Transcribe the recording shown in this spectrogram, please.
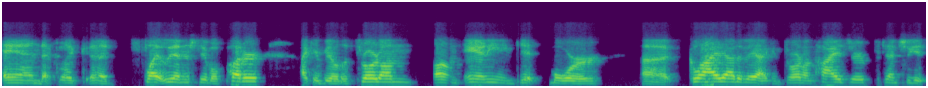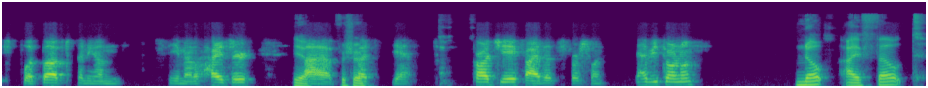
And I feel like a slightly understable putter, I can be able to throw it on on Annie and get more uh, glide out of it. I can throw it on hyzer, potentially get to flip up depending on the amount of hyzer. Yeah, Uh, for sure. But yeah, Prodigy A5, that's the first one. Have you thrown one? Nope. I felt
